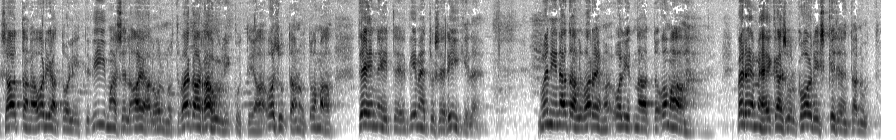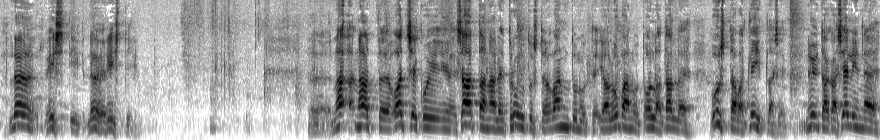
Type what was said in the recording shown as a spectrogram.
saatana orjad olid viimasel ajal olnud väga rahulikud ja osutanud oma teeneid pimeduse riigile. mõni nädal varem olid nad oma peremehe käsul kooris kisendanud löö risti, löö risti Nad otse kui saatanale truudust vandunud ja lubanud olla talle ustavad liitlased. nüüd aga selline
